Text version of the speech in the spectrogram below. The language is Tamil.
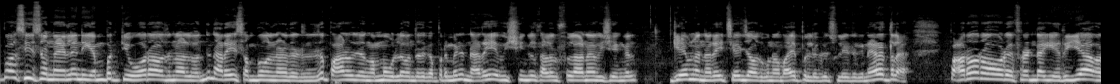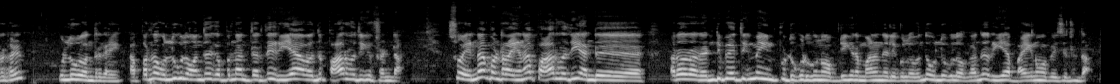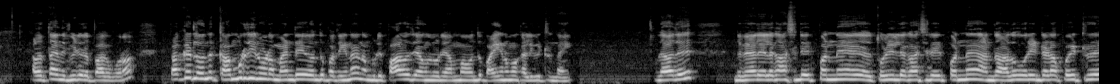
பிக் பாஸ் சீசன் நைனில் இன்றைக்கி எண்பத்தி ஓராவது நாள் வந்து நிறைய சம்பவங்கள் நடந்துட்டு இருந்தது. பார்வதி அவங்க அம்மா உள்ளே வந்ததுக்கு அப்புறமேட்டு நிறைய விஷயங்கள் கலர்ஃபுல்லான விஷயங்கள் கேமில் நிறைய சேஞ்ச் ஆகிறதுக்கான வாய்ப்பு இருக்குன்னு சொல்லிட்டு இருக்கு. நேரத்தில் இப்போ அரோராவோட ஃப்ரெண்டாகிய ரியா அவர்கள் உள்ளூர் வந்திருக்காங்க. அப்புறம் தான் உள்ளூரில் வந்ததுக்கப்புறம் தான் தெரிஞ்சு ரியா வந்து பார்வதிக்கு ஃப்ரெண்டாக ஸோ என்ன பண்ணுறாங்கன்னா பார்வதி அண்டு அரோரா ரெண்டு பேர்த்துக்குமே இன்புட் கொடுக்கணும் அப்படிங்கிற மனநிலைக்குள்ளே வந்து உள்ளுக்குள்ளே உட்காந்து ரியா பயங்கரமாக பேசிட்டு இருந்தா. அதை தான் இந்த வீடியோவில் பார்க்க போகிறோம் பக்கத்தில் வந்து கமருதீனோட மண்டையை வந்து பார்த்திங்கன்னா நம்மளுடைய பார்வதி அவங்களுடைய அம்மா வந்து பயங்கரமாக கழுவிட்டு இருந்தாங்க. அதாவது இந்த வேலையில் கான்சன்ட்ரேட் பண்ணு தொழிலில் கான்சன்ட்ரேட் பண்ணு அந்த அதை ஓரியன்டாக போயிட்டு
